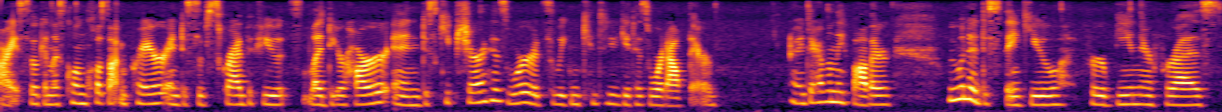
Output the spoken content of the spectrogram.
All right, so again, let's go and close out in prayer and just subscribe if you it's led to your heart and just keep sharing His word so we can continue to get His word out there. All right, dear Heavenly Father, we want to just thank you for being there for us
